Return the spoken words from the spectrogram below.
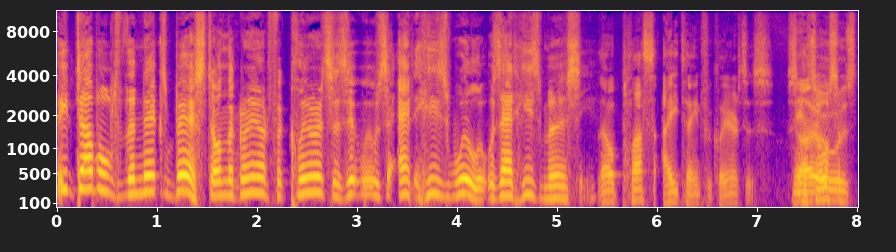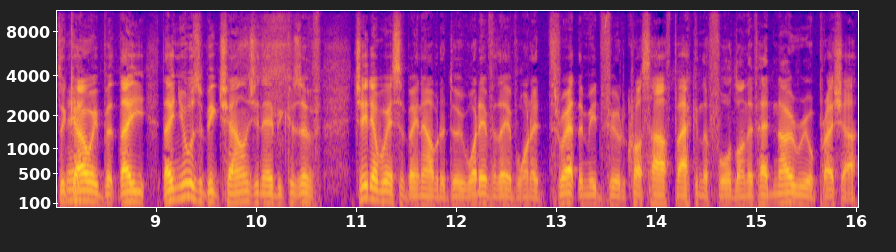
He doubled the next best on the ground for clearances. It was at his will. It was at his mercy. They were plus 18 for clearances. So yeah, awesome. it was the yeah. goey, but they, they knew it was a big challenge in there because of GWS have been able to do whatever they've wanted throughout the midfield, across half back and the forward line. They've had no real pressure,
